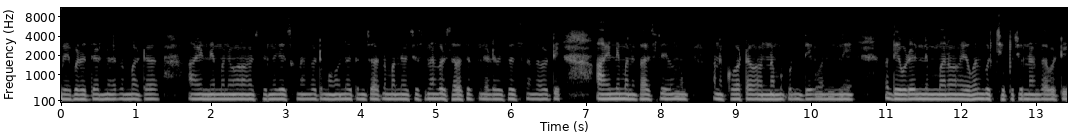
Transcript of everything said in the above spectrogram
భయపడద్దు అంటున్నారు అన్నమాట. ఆయన్ని మనం ఆశ్రయంగా చేసుకున్నాం కాబట్టి మహోన్నతం చాటున మనం విశ్వసిస్తున్నాం కాబట్టి సరశక్తిని విశ్వసిస్తున్నాం కాబట్టి ఆయన్ని మనకు ఆశ్రయం మన కోట నమ్ముకున్న దేవుణ్ణి దేవుడిని మనం ఎవరిని గురించి చెప్పుచున్నాం కాబట్టి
